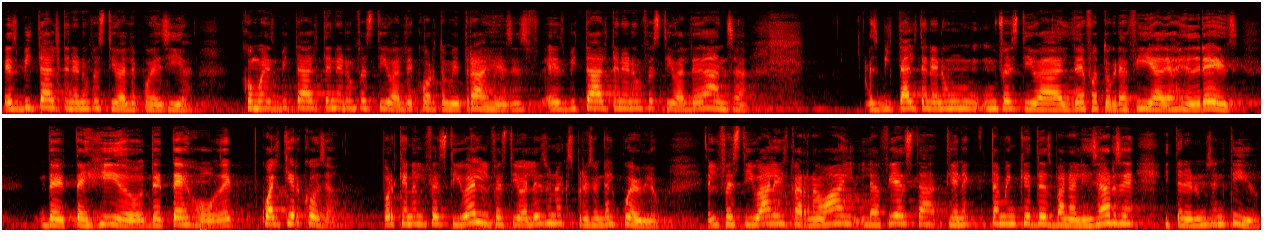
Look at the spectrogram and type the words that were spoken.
es vital tener un festival de poesía como es vital tener un festival de cortometrajes, es, es vital tener un festival de danza, es vital tener un, festival de fotografía, de ajedrez, de tejido, de tejo, de cualquier cosa. Porque en el festival, el festival es una expresión del pueblo. El festival, el carnaval, la fiesta, tiene también que desbanalizarse y tener un sentido.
